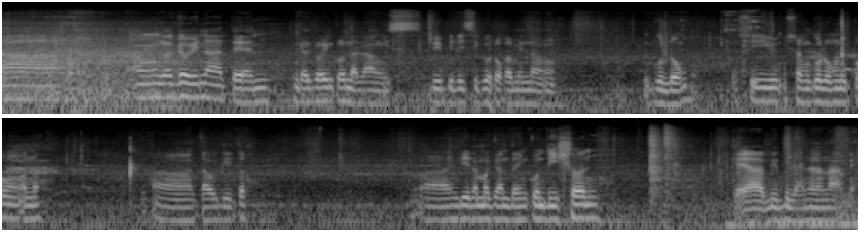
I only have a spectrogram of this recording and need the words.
ah, ang gagawin natin gagawin ko na lang is bibili siguro kami ng gulong. Kasi yung isang gulong ni Pong ano ah, tawag dito. Ah, hindi na maganda yung condition. Kaya bibilhan na lang namin.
